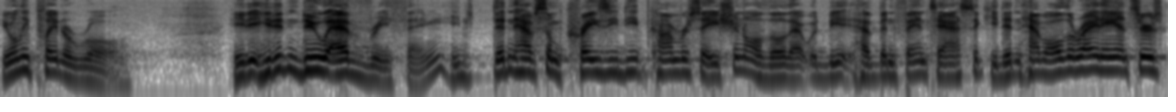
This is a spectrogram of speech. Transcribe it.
he only played a role. He, he didn't do everything. He didn't have some crazy deep conversation, although that would be, have been fantastic. He didn't have all the right answers.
